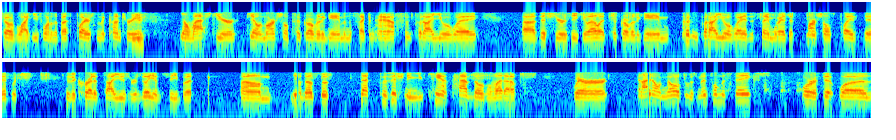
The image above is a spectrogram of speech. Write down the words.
showed why he's one of the best players in the country. Mm-hmm. You know, last year Jalen Marshall took over the game in the second half and put IU away. Uh, this year Ezekiel Elliott took over the game, couldn't put IU away the same way that Marshall's plays did, which is a credit to IU's resiliency. But um, you know, those, those that positioning, you can't have those let ups where and I don't know if it was mental mistakes or if it was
